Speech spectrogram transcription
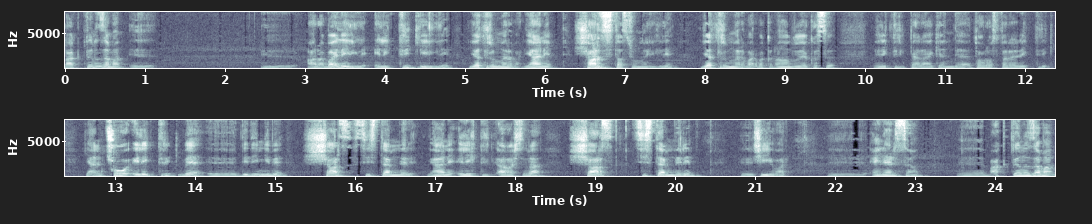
baktığınız zaman e, arabayla ilgili, elektrikle ilgili yatırımları var. Yani şarj istasyonuyla ilgili yatırımları var. Bakın Anadolu yakası elektrik perakende, Toroslar elektrik. Yani çoğu elektrik ve e, dediğim gibi şarj sistemleri yani elektrik araçlara şarj sistemleri e, şeyi var. E, Enersan. E, baktığınız zaman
